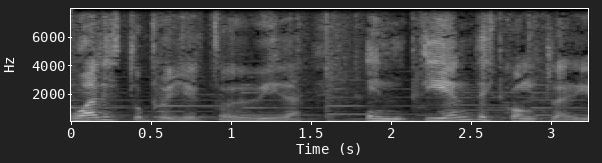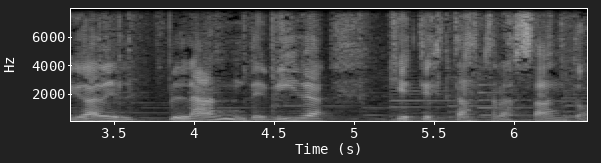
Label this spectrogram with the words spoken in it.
¿Cuál es tu proyecto de vida? ¿Entiendes con claridad el plan de vida que te estás trazando?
